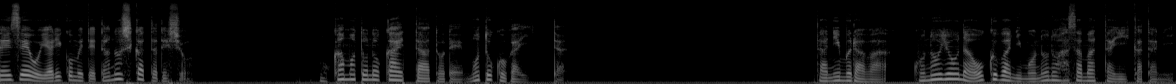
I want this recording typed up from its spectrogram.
先生をやり込めて楽しかったでしょう。岡本の帰った後で元子が言った。谷村はこのような奥歯に物の挟まった言い方に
